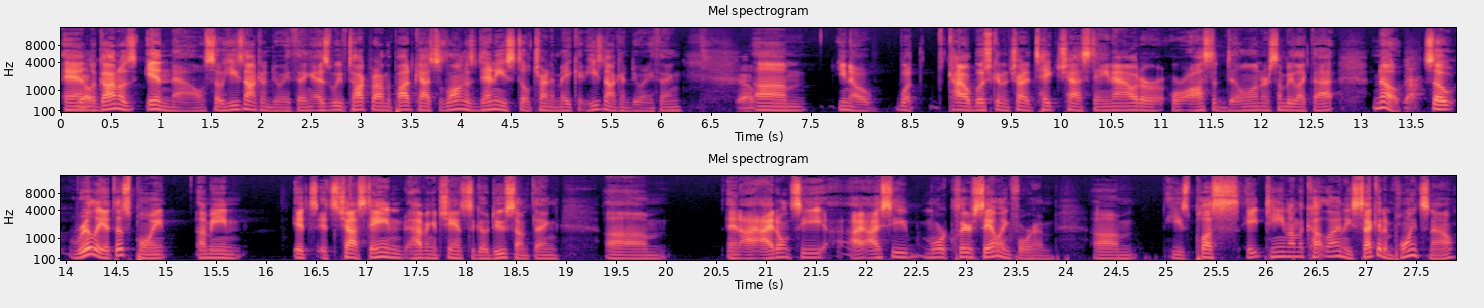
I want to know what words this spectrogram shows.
And yep. Logano's in now, so he's not going to do anything. As we've talked about on the podcast, as long as Denny's still trying to make it, he's not going to do anything. Yep. Um, you know, what Kyle Busch going to try to take Chastain out or or Austin Dillon or somebody like that? No. no. So really, at this point, I mean, it's it's Chastain having a chance to go do something, um, and I, I don't see I, I see more clear sailing for him. Um, He's plus 18 on the cut line. He's second in points now.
